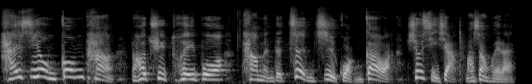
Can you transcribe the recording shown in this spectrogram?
还是用公帑，然后去推播他们的政治广告啊！休息一下，马上回来。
